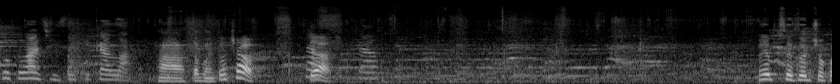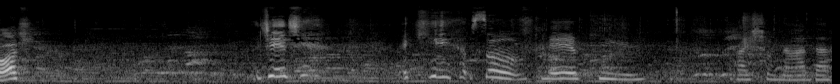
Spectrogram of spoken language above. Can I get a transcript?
chocolates e ficar lá. Ah, tá bom. Então tchau. Tchau. Tchau. Não ia pro setor de chocolate? Gente, é que eu sou meio que apaixonada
